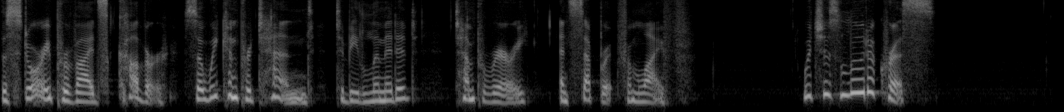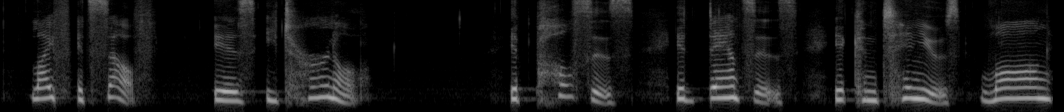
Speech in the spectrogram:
The story provides cover so we can pretend to be limited, temporary, and separate from life, which is ludicrous. Life itself is eternal. It pulses, it dances, it continues long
